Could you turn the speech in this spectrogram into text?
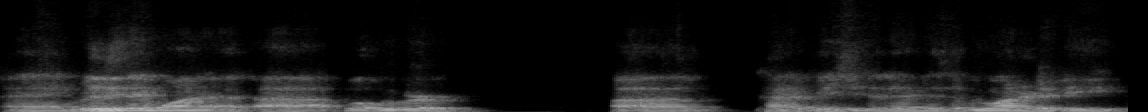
and really they wanna, uh, what we were. Uh, kind of preaching to them is that we wanted to be,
